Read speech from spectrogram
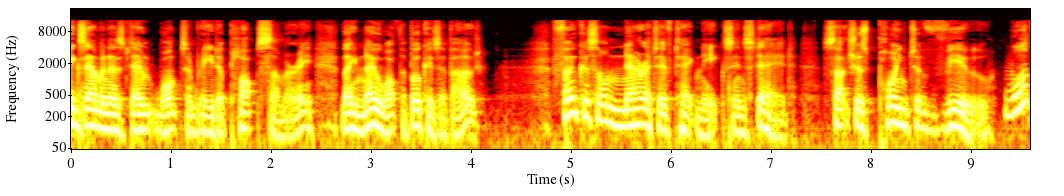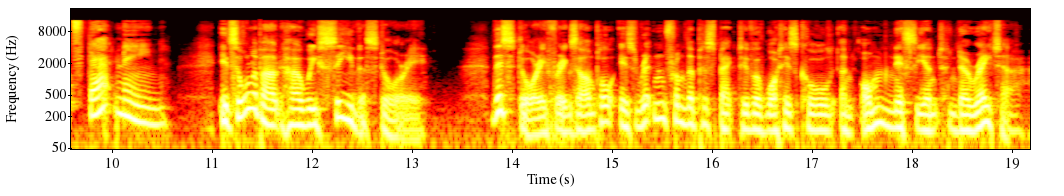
Examiners don't want to read a plot summary, they know what the book is about. Focus on narrative techniques instead, such as point of view. What's that mean? It's all about how we see the story. This story, for example, is written from the perspective of what is called an omniscient narrator.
